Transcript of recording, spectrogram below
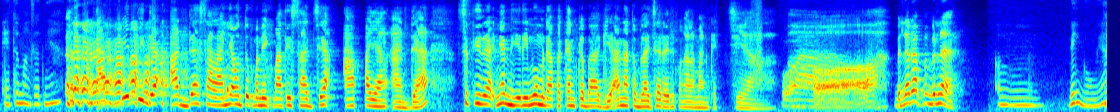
Itu maksudnya? Tapi tidak ada salahnya untuk menikmati saja apa yang ada. Setidaknya dirimu mendapatkan kebahagiaan atau belajar dari pengalaman kecil. Oh, bener apa bener? Em, bingung ya?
